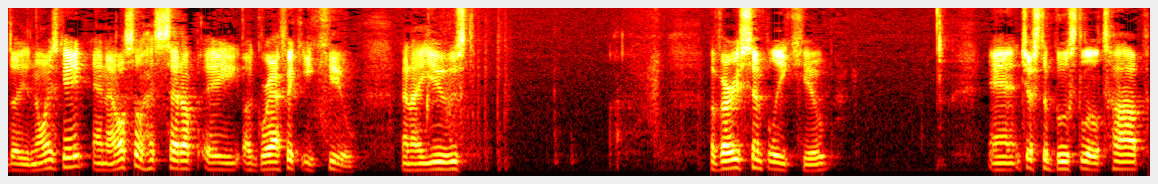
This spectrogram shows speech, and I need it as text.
the noise gate, and I also have set up a, a graphic EQ, and I used a very simple EQ, and just to boost a little top,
